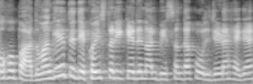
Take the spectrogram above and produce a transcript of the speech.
ਉਹ ਪਾ ਦਵਾਂਗੇ ਤੇ ਦੇਖੋ ਇਸ ਤਰੀਕੇ ਦੇ ਨਾਲ ਬੇਸਨ ਦਾ ਘੋਲ ਜਿਹੜਾ ਹੈਗਾ,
